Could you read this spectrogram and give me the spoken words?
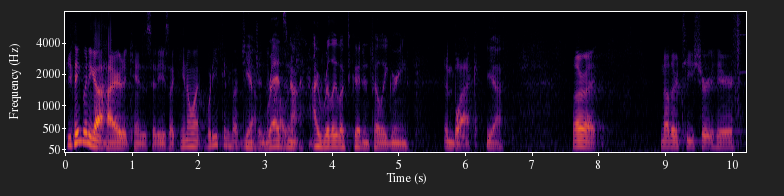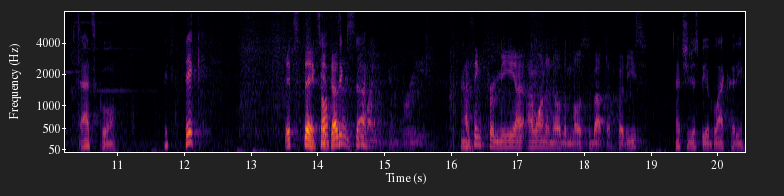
Do you think when he got hired at Kansas City, he's like, you know what? What do you think about Yeah, changing the red's colors not. I really looked good in Philly green. in black? Yeah, All right. Another T-shirt here. that's cool. It's thick. It's thick. It's all it doesn't thick seem like it's going to breathe. I think for me, I, I want to know the most about the hoodies. That should just be a black hoodie.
